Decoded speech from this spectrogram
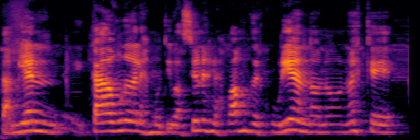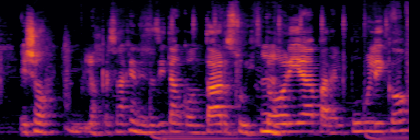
también eh, cada una de las motivaciones las vamos descubriendo, ¿no? No es que ellos, los personajes necesitan contar su historia para el público.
